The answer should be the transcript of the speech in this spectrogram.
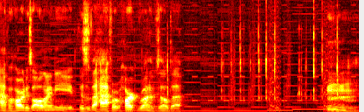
Half a heart is all I need. This is the half a heart run of Zelda. Mmm.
